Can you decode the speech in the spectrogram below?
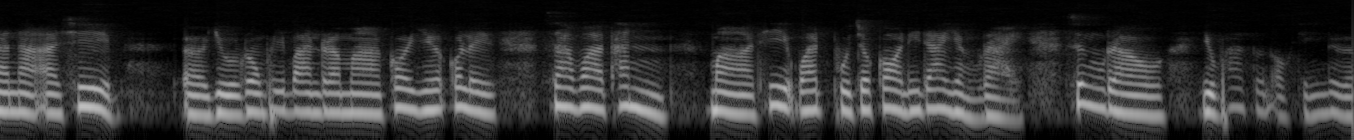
นานาอาชีพอออยู่โรงพยาบาลรามาก็เยอะก็เลยทราบว่าท่านมาที่วัดภูเจ้าก้อนี้ได้อย่างไร ซึ่งเราอยู่ภาคตะวันออกเฉียงเหนือ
